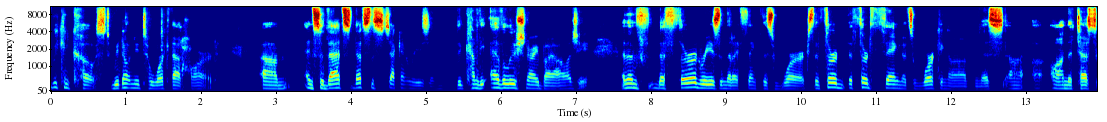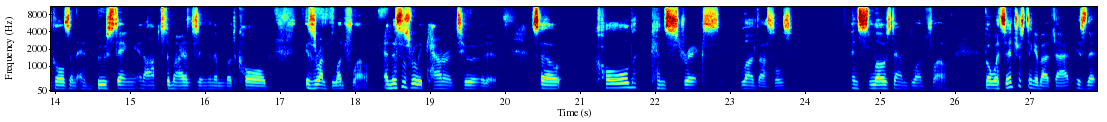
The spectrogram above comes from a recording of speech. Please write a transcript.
we can coast. We don't need to work that hard. Um, and so that's that's the second reason the kind of the evolutionary biology and then th- the third reason that i think this works the third the third thing that's working on this uh, uh, on the testicles and, and boosting and optimizing them with cold is around blood flow. And this is really counterintuitive. So cold constricts blood vessels and slows down blood flow. But what's interesting about that is that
